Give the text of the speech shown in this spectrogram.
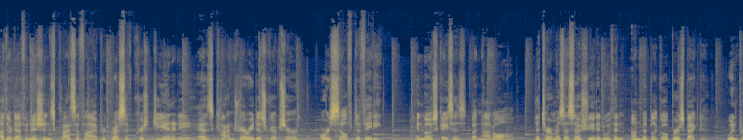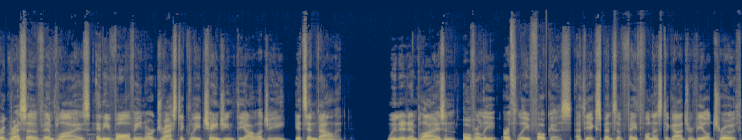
Other definitions classify progressive Christianity as contrary to Scripture or self defeating. In most cases, but not all, the term is associated with an unbiblical perspective. When progressive implies an evolving or drastically changing theology, it's invalid. When it implies an overly earthly focus at the expense of faithfulness to God's revealed truth,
